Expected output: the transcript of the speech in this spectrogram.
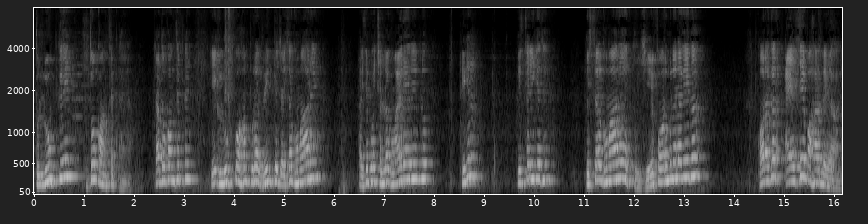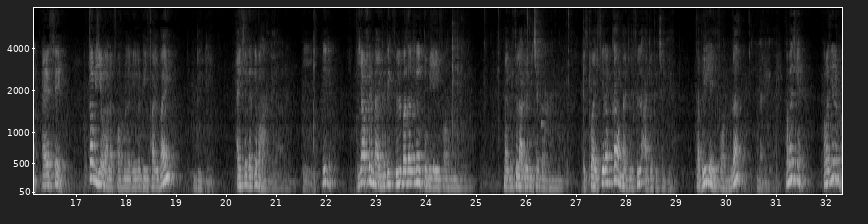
तो लूप के दो कॉन्सेप्ट हैं यहाँ पर। क्या दो कॉन्सेप्ट हैं? एक लूप को हम पूरा रिंग के जैसा घुमा रहे हैं ऐसे पूरा छल्ला घुमाए रह रहे हैं हम लोग। ठीक है ना? इस तरीके से। इस तरह घुमा रहे हैं तो ये फॉर्मूला लगेगा। और अगर ऐसे बाहर ले आ रहे हैं ऐसे तब ये वाला फॉर्मूला लगेगा D five by D T ऐसे करके बाहर ले आ रहे हैं। ठीक है? या फिर मैग्नेटिक फ़ील्ड बदल रहे हैं तो भी यही फॉर्मूला लगेगा मैग्नेटिक फ़ील्ड आगे पीछे कर रहे हैं। इसको ऐसे रखा और मैग्नेटिक फ़ील्ड आगे पीछे किया। तभी यही फॉर्मूला लगेगा। समझ गए? समझ गए ना?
